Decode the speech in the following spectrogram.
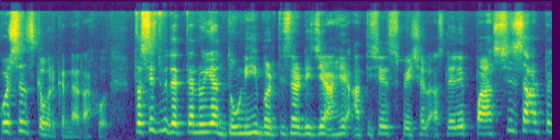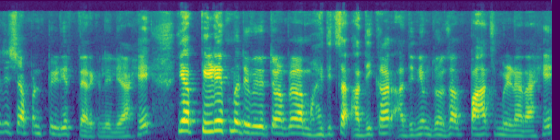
क्वेश्चन्स कव्हर करणार आहोत. तसेच विद्यार्थ्यांनो या दोन्ही भरतीसाठी जे आहे अतिशय स्पेशल असलेले पाचशे साठ पेजेसची आपण पी डी एफ तयार केलेली आहे. या पी डी एफमध्ये विद्यार्थ्यांना आपल्याला माहितीचा अधिकार अधिनियम दोन हजार पाच मिळणार आहे.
